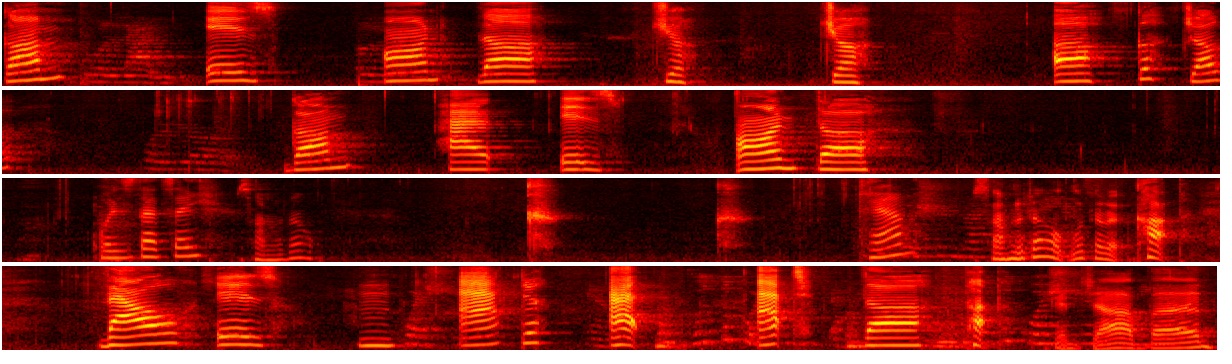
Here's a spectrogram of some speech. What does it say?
Gum is on the j j a g jug. Gum ha is on the. What does that say? Sound it out. Can Sound it out. Look at it. cup. Val is mm, at at at the pup. Good job, bud.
